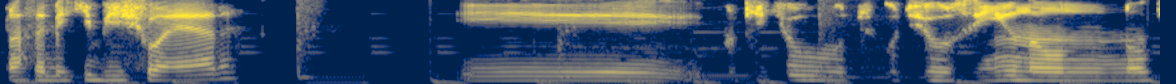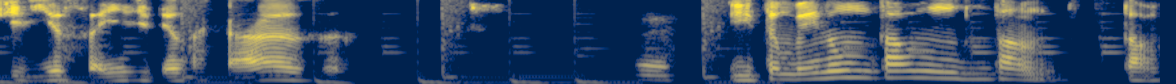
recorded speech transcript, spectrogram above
pra saber que bicho era. E por que, que o, o tiozinho não, não queria sair de dentro da casa. É. E também não tava, não tava, tava,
